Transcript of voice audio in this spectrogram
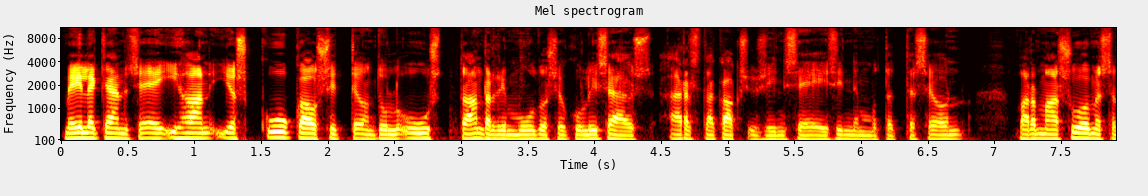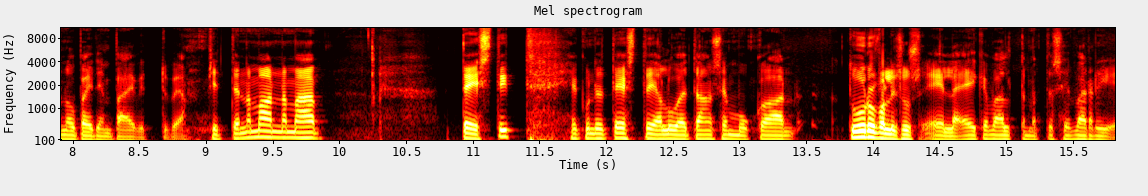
Meilläkään se ei ihan, jos kuukausi sitten on tullut uusi standardin muutos, joku lisäys R129, niin se ei sinne, mutta että se on varmaan Suomessa nopeiten päivittyvä. Sitten nämä on nämä testit, ja kun ne testejä luetaan sen mukaan turvallisuus eikä välttämättä se väri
